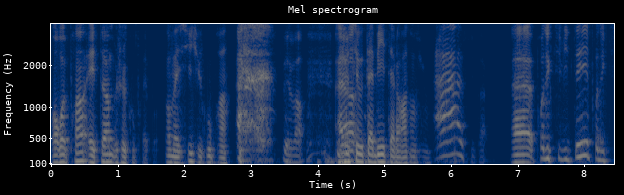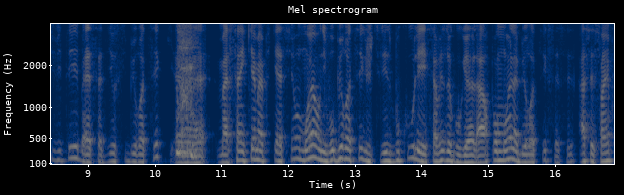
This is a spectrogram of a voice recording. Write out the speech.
On reprend et Tom, je couperai pas. Oh bah si, tu couperas. c'est bon. je sais où t'habites, alors attention. Ah, super. Euh, productivité, productivité, ben, ça dit aussi bureautique. Euh, ma cinquième application, moi, au niveau bureautique, j'utilise beaucoup les services de Google. Alors, pour moi, la bureautique, c'est assez simple.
